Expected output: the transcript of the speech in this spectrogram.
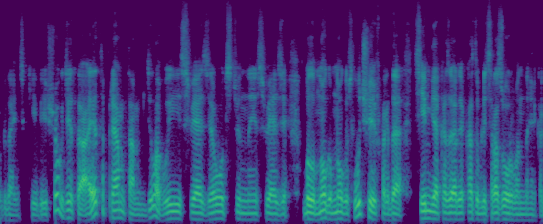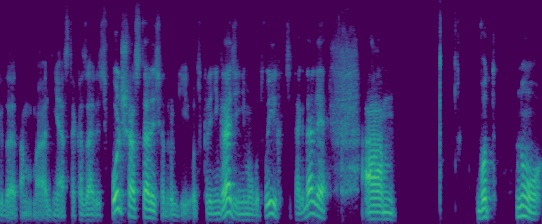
Гданьске или еще где-то, а это прям там деловые связи, родственные связи. Было много-много случаев, когда семьи оказывались разорванные, когда там одни оказались в Польше остались, а другие вот в Калининграде не могут выехать и так далее. А, вот, ну,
